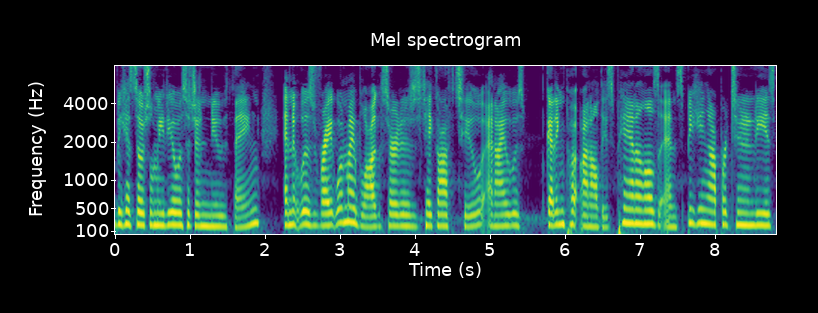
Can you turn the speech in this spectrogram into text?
because social media was such a new thing and it was right when my blog started to take off too and I was getting put on all these panels and speaking opportunities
